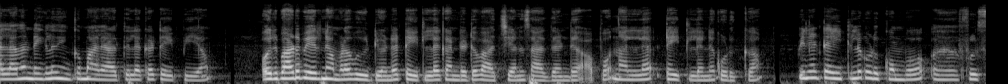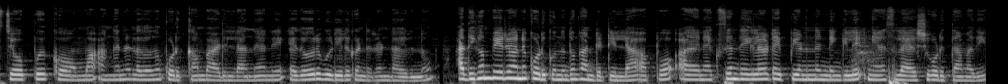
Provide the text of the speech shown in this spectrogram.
അല്ലാന്നുണ്ടെങ്കിൽ നിങ്ങൾക്ക് മലയാളത്തിലൊക്കെ ടൈപ്പ് ചെയ്യാം. ഒരുപാട് പേര് നമ്മളെ വീഡിയോന്റെ ടൈറ്റിലെ കണ്ടിട്ട് വാച്ച് ചെയ്യാൻ സാധ്യതയുണ്ട്. അപ്പോൾ നല്ല ടൈറ്റിൽ തന്നെ കൊടുക്കുക. പിന്നെ ടൈറ്റിൽ കൊടുക്കുമ്പോൾ ഫുൾ സ്റ്റോപ്പ് കോമ അങ്ങനെയുള്ളതൊന്നും കൊടുക്കാൻ പാടില്ല എന്ന് ഞാൻ ഏതോ ഒരു വീഡിയോയിൽ കണ്ടിട്ടുണ്ടായിരുന്നു. അധികം പേരും അങ്ങനെ കൊടുക്കുന്നതും കണ്ടിട്ടില്ല. അപ്പോൾ നെക്സ്റ്റ് എന്തെങ്കിലും ടൈപ്പ് ചെയ്യണമെന്നുണ്ടെങ്കിൽ ഇങ്ങനെ സ്ലാഷ് കൊടുത്താൽ മതി.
